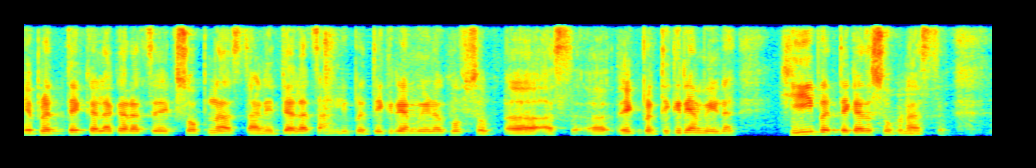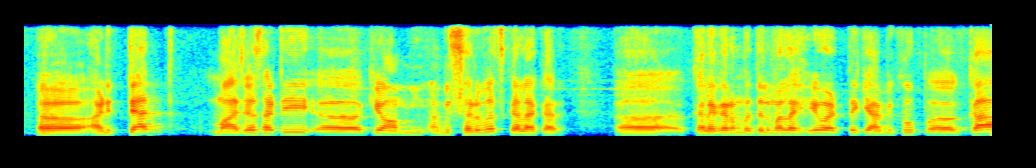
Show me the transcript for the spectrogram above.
हे प्रत्येक कलाकाराचं एक स्वप्न असतं आणि त्याला चांगली प्रतिक्रिया मिळणं खूप स्वप अ, असतं. अ, एक प्रतिक्रिया मिळणं ही प्रत्येकाचं स्वप्न असतं. अ, आणि त्यात माझ्यासाठी किंवा आम्ही आम्ही सर्वच कलाकार कलाकारांबद्दल मला हे वाटतं की आम्ही खूप का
